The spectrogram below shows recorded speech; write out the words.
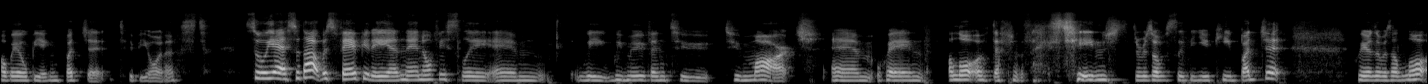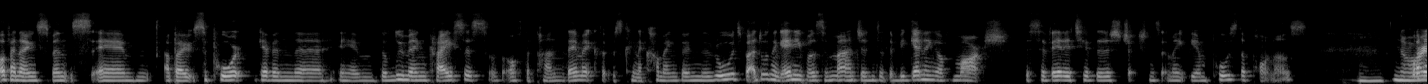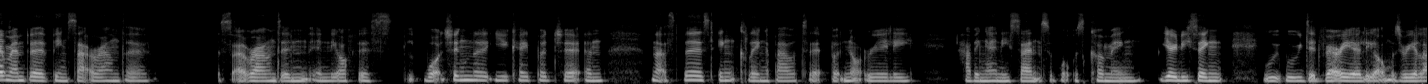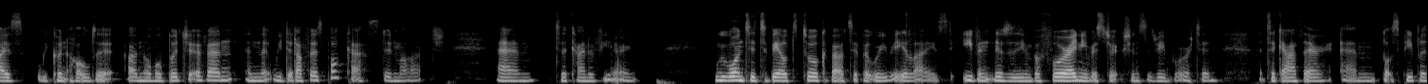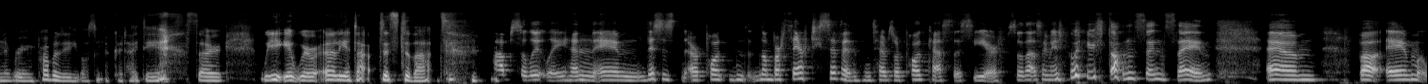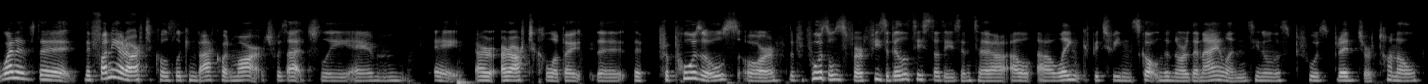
a well-being budget, to be honest. So yeah, so that was February, and then obviously um, we we move into to March um, when a lot of different things changed. There was obviously the UK budget, where there was a lot of announcements um, about support given the um, the looming crisis of, of the pandemic that was kind of coming down the road. But I don't think any of us imagined at the beginning of March the severity of the restrictions that might be imposed upon us. Mm. No, what I remember being sat around the sat around in in the office watching the UK budget and, and that's first inkling about it, but not really having any sense of what was coming. The only thing we, we did very early on was realize we couldn't hold a normal budget event and that we did our first podcast in March um, to kind of, you know, we wanted to be able to talk about it, but we realized even this was even before any restrictions had been brought in to gather um, lots of people in a room probably wasn't a good idea. So we we were early adapters to that. Absolutely, and um, this is our pod number thirty seven in terms of podcast this year. So that's I mean we've done since then. Um, but um, one of the the funnier articles looking back on March was actually um, a, our, our, article about the, the proposals or the proposals for feasibility studies into a, a, link between Scotland and Northern Ireland, you know, this proposed bridge or tunnel.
